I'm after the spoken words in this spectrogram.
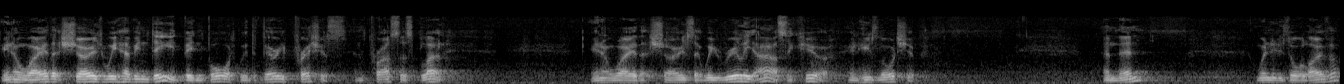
in a way that shows we have indeed been bought with very precious and priceless blood, in a way that shows that we really are secure in His Lordship. And then, when it is all over,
